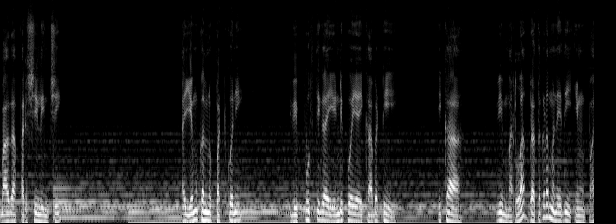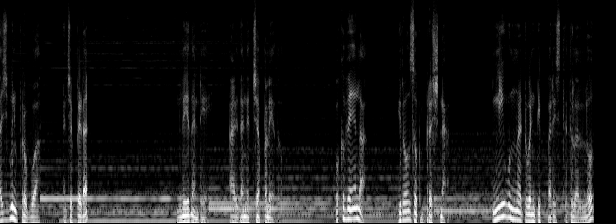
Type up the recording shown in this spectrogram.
బాగా పరిశీలించి ఆ ఎముకలను పట్టుకొని ఇవి పూర్తిగా ఎండిపోయాయి కాబట్టి ఇక ఇవి మరలా బ్రతకడం అనేది ఇంపాసిబుల్ ప్రభువా అని చెప్పాడా? లేదండి ఆ విధంగా చెప్పలేదు. ఒకవేళ ఈరోజు ఒక ప్రశ్న నీవున్నటువంటి పరిస్థితులలో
